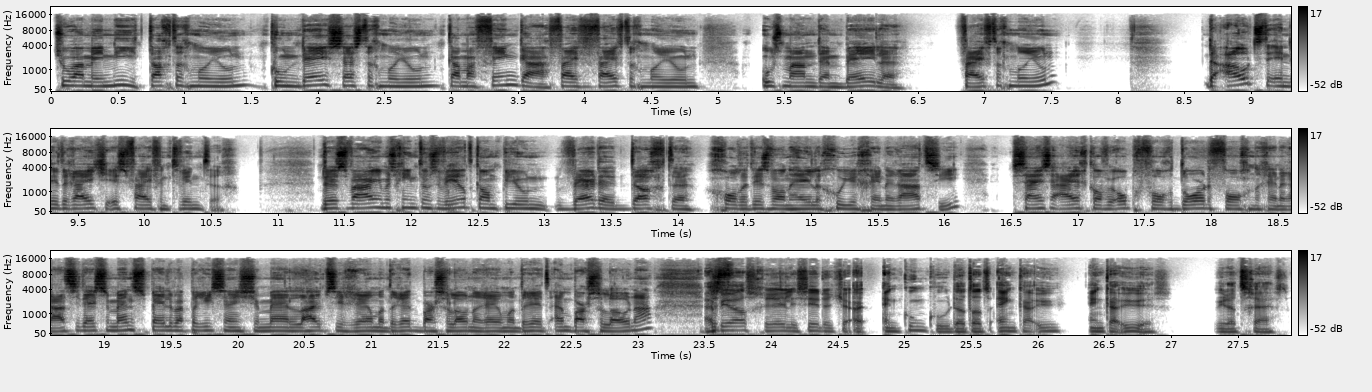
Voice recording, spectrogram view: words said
Chouameni 80 miljoen. Koundé 60 miljoen. Kamavinga 55 miljoen. Ousmane Dembele 50 miljoen. De oudste in dit rijtje is 25. Dus waar je misschien toen ze wereldkampioen werden dachten... god, dit is wel een hele goede generatie... zijn ze eigenlijk alweer opgevolgd door de volgende generatie. Deze mensen spelen bij Paris Saint-Germain, Leipzig, Real Madrid... Barcelona, Real Madrid en Barcelona. Heb je wel eens gerealiseerd dat je Nkunku, dat dat NKU, NKU is? Wie dat schrijft.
